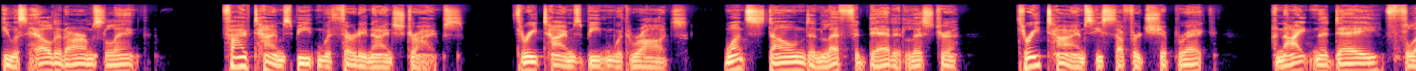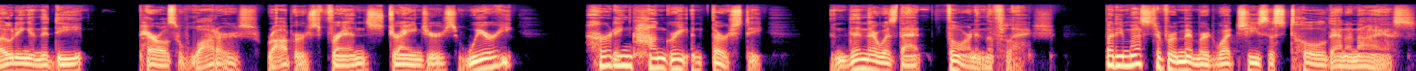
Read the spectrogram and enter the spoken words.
He was held at arm's length. Five times beaten with 39 stripes. Three times beaten with rods. Once stoned and left for dead at Lystra. Three times he suffered shipwreck. A night and a day floating in the deep. Perils of waters, robbers, friends, strangers, weary, hurting, hungry, and thirsty and then there was that thorn in the flesh. But he must have remembered what Jesus told Ananias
